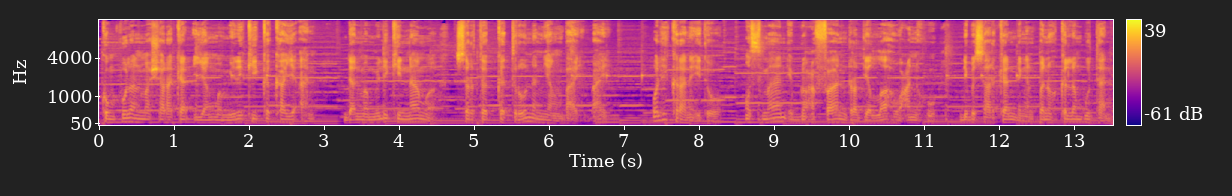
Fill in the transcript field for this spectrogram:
kumpulan masyarakat yang memiliki kekayaan dan memiliki nama serta keturunan yang baik-baik. Oleh kerana itu, Uthman ibnu Affan radhiyallahu anhu dibesarkan dengan penuh kelembutan,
